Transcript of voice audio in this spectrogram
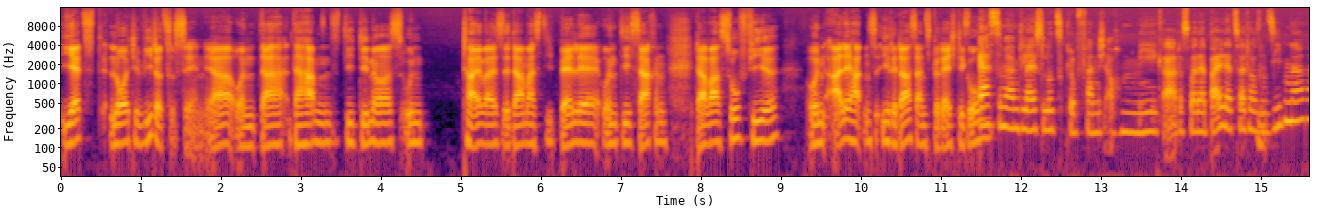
jetzt Leute wiederzusehen, ja, und da, da haben die Dinners und teilweise damals die Bälle und die Sachen, da war so viel und alle hatten ihre Daseinsberechtigung. Das erste Mal im Gleis Lutz Club fand ich auch mega. Das war der Ball der 2007er.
